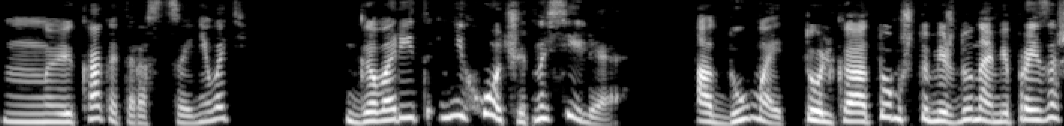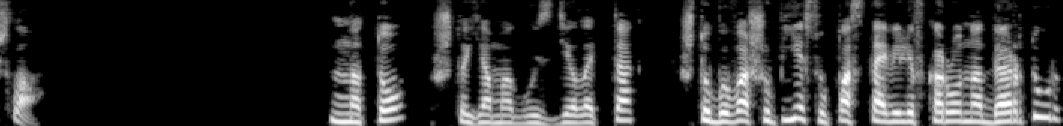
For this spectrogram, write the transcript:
Ну и как это расценивать? Говорит, не хочет насилия, а думает только о том, что между нами произошло. На то, что я могу сделать так, чтобы вашу пьесу поставили в Корона де Артур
